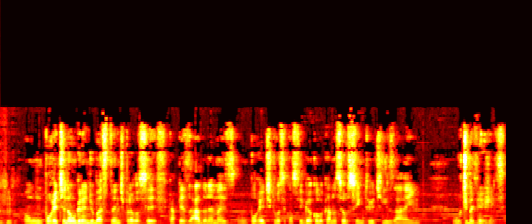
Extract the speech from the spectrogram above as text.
Um porrete não grande o bastante para você ficar pesado, né? Mas um porrete que você consiga colocar no seu cinto e utilizar em última emergência.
